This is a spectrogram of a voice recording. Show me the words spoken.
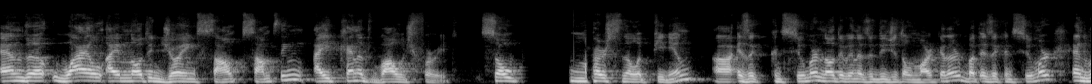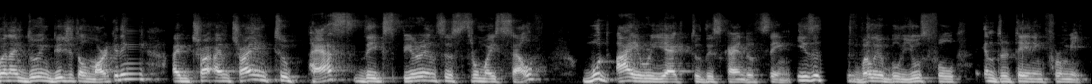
And uh, while I'm not enjoying some, something, I cannot vouch for it. So, my personal opinion uh, as a consumer, not even as a digital marketer, but as a consumer. And when I'm doing digital marketing, I'm, try- I'm trying to pass the experiences through myself. Would I react to this kind of thing? Is it valuable, useful, entertaining for me?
